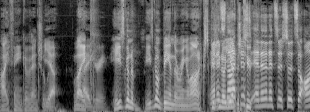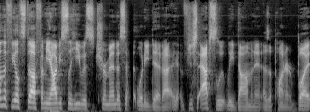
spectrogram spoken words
I think eventually. Yeah, like I agree. He's gonna he's gonna be in the Ring of Honor because you know you have the just, two. and then it's so it's on the field stuff. I mean, obviously he was tremendous at what he did. I just absolutely dominant as a punter. But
